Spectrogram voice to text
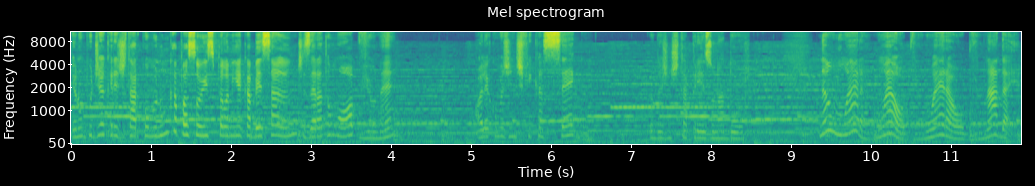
Eu não podia acreditar como nunca passou isso pela minha cabeça antes, era tão óbvio, né? Olha como a gente fica cego quando a gente está preso na dor. Não, não era, não é óbvio, não era óbvio, nada é.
